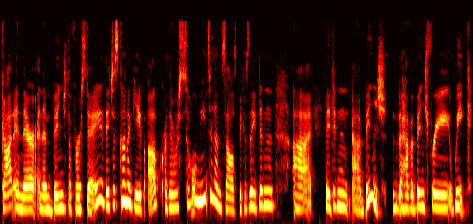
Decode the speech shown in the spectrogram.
got in there and then binged the first day they just kind of gave up or they were so mean to themselves because they didn't uh they didn't uh binge have a binge free week.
